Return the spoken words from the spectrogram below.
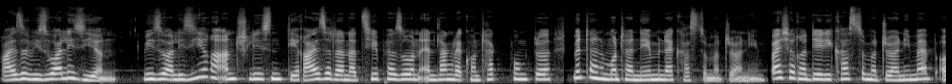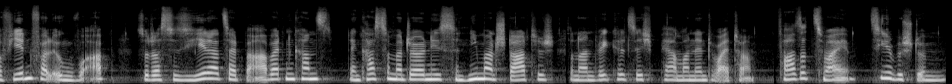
Reise visualisieren. Visualisiere anschließend die Reise deiner Zielperson entlang der Kontaktpunkte mit deinem Unternehmen in der Customer Journey. Speichere dir die Customer Journey Map auf jeden Fall irgendwo ab, sodass du sie jederzeit bearbeiten kannst, denn Customer Journeys sind niemals statisch, sondern entwickelt sich permanent weiter. Phase 2. Ziel bestimmen.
